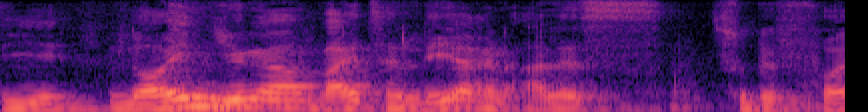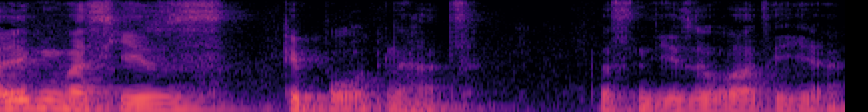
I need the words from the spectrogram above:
die neuen Jünger weiter lehren, alles zu befolgen, was Jesus geboten hat. Das sind diese Worte hier.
